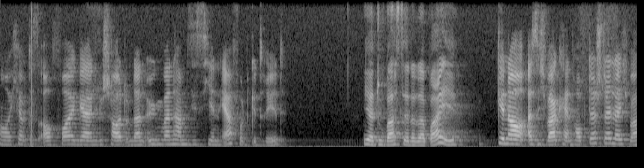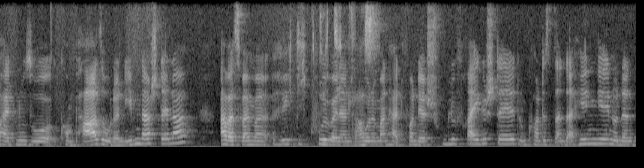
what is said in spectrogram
Oh, ich habe das auch voll gern geschaut und dann irgendwann haben sie es hier in Erfurt gedreht. Ja, du warst ja da dabei. Genau, also ich war kein Hauptdarsteller, ich war halt nur so Komparse oder Nebendarsteller. Aber es war immer richtig cool, richtig weil dann krass. wurde man halt von der Schule freigestellt und konnte es dann da hingehen und dann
